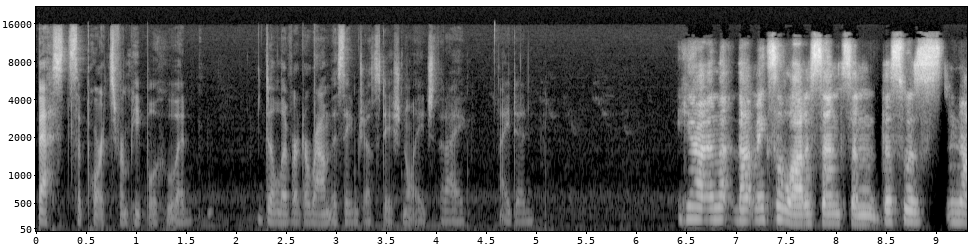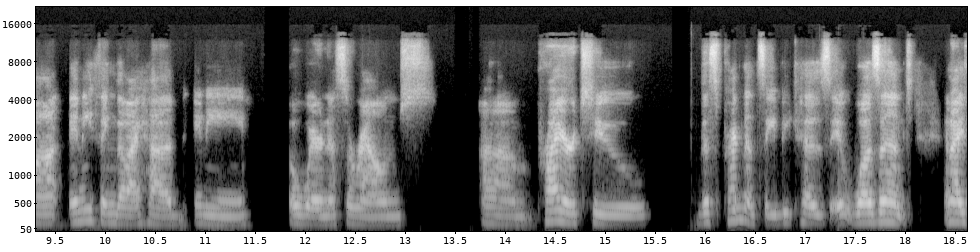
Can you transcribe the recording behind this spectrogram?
best supports from people who had delivered around the same gestational age that I I did. Yeah, and that, that makes a lot of sense. And this was not anything that I had any awareness around um, prior to this pregnancy because it wasn't and I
